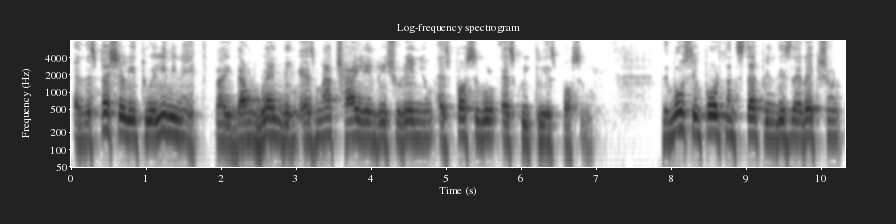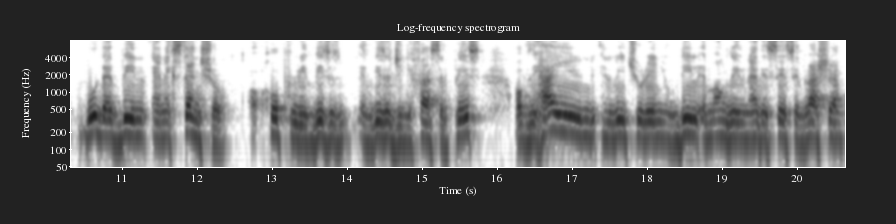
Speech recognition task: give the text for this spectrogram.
and especially to eliminate by downblending as much highly enriched uranium as possible as quickly as possible. The most important step in this direction would have been an extension hopefully envisaging a faster pace of the highly enriched uranium deal among the United States and Russia,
